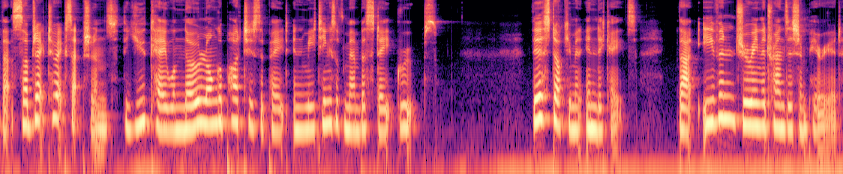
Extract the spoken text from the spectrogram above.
that, subject to exceptions, the UK will no longer participate in meetings of member state groups. This document indicates that even during the transition period,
